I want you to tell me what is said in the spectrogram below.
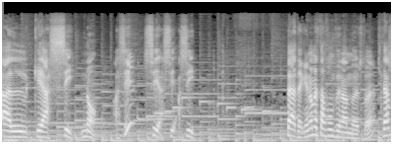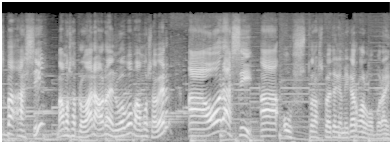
tal que así, no, ¿así? Sí, así, así. Espérate, que no me está funcionando esto, ¿eh? Quizás va así. Vamos a probar ahora de nuevo, vamos a ver. Ahora sí. Ah, ostras, espérate que me cargo algo por ahí.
